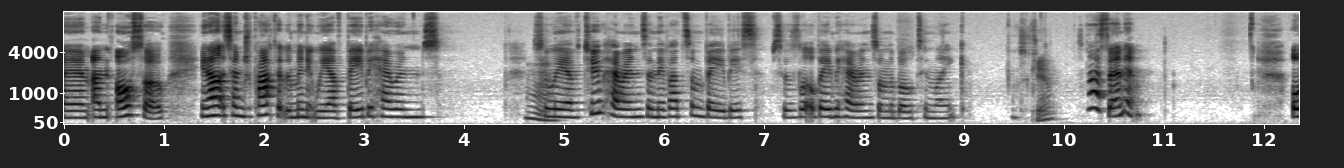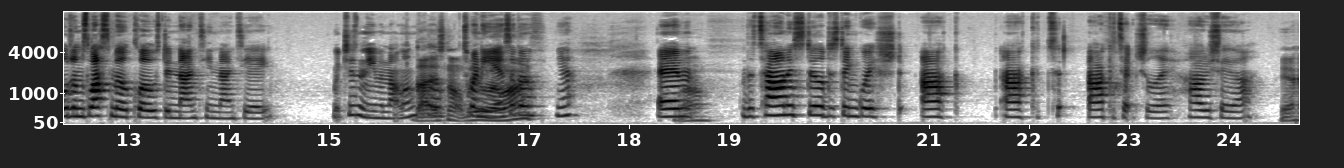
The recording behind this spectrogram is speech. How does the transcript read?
Um, and also in Alexandra Park at the minute we have baby herons. Hmm, So we have two herons and they've had some babies. So there's little baby herons on the boating lake. That's cute. It's nice, isn't it? Oldham's last mill closed in 1998, which isn't even that long That ago. is not- we 20 were years ago. Yeah. Um, Wow. The town is still distinguished arch- archite- architecturally. How do you say that? Yeah.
